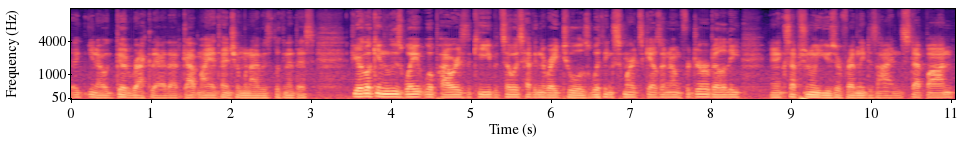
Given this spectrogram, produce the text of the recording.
a, you know a good rec there that got my attention when I was looking at this. If you're looking to lose weight, willpower is the key, but so is having the right tools. Withings Smart Scales are known for durability and exceptional user-friendly design. Step on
